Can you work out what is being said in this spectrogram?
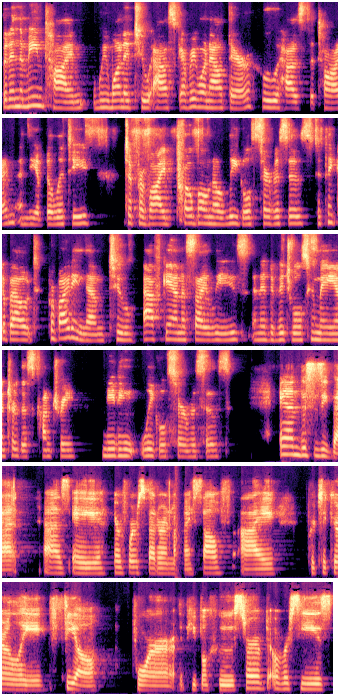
But in the meantime, we wanted to ask everyone out there who has the time and the ability to provide pro bono legal services to think about providing them to Afghan asylees and individuals who may enter this country needing legal services. And this is Yvette. As a Air Force veteran myself, I particularly feel for the people who served overseas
